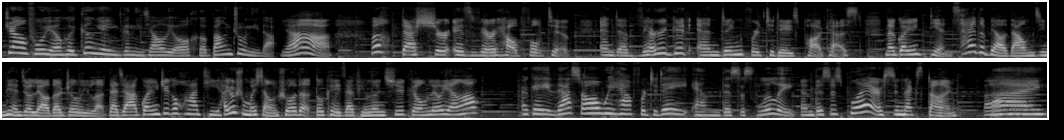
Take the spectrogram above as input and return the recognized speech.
这样服务员会更愿意跟你交流和帮助你的。Yeah, well, that sure is a very helpful tip and a very good ending for today's podcast. 那关于点菜的表达，我们今天就聊到这里了。大家关于这个话题还有什么想说的，都可以在评论区给我们留言哦。 Okay, that's all we have for today. And this is Lily. And this is Blair. See you next time. Bye.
